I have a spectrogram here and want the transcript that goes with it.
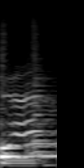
dan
